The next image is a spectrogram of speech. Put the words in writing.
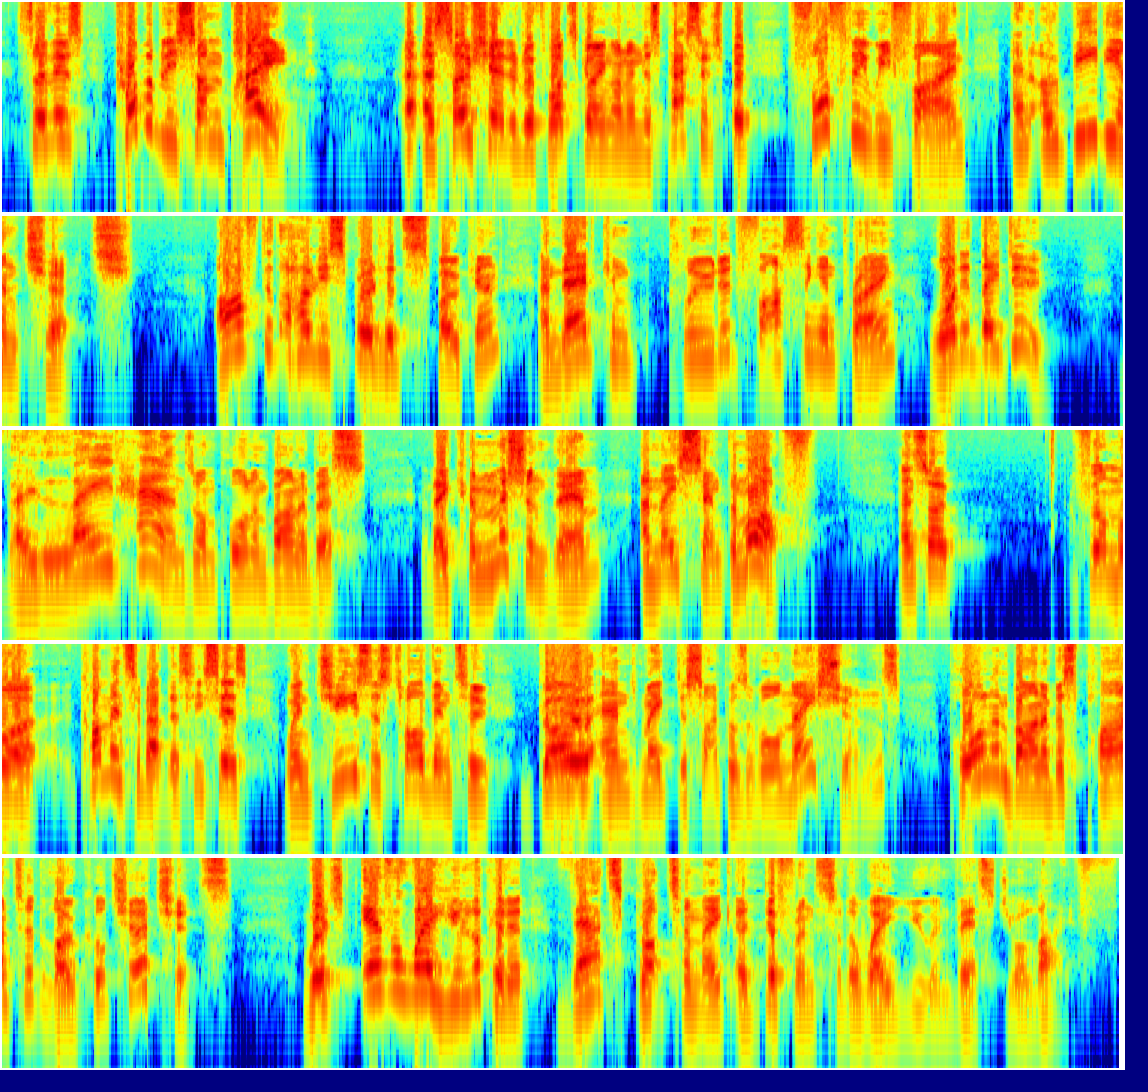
so there's probably some pain uh, associated with what's going on in this passage. But fourthly, we find an obedient church after the Holy Spirit had spoken and they had concluded fasting and praying, what did they do? They laid hands on Paul and Barnabas, they commissioned them, and they sent them off. And so, Phil Moore comments about this. He says, when Jesus told them to go and make disciples of all nations, Paul and Barnabas planted local churches. Whichever way you look at it, that's got to make a difference to the way you invest your life.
